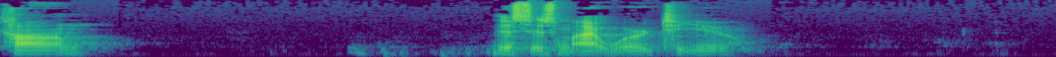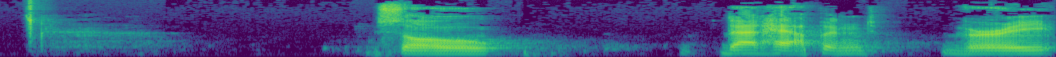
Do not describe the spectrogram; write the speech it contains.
Tom, this is my word to you. So that happened very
